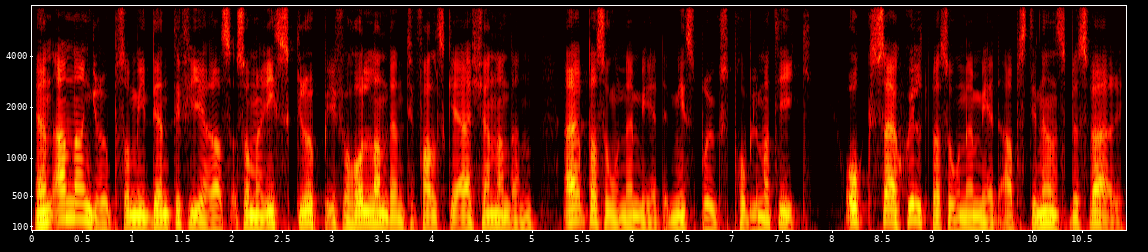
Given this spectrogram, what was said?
En annan grupp som identifieras som en riskgrupp i förhållanden till falska erkännanden är personer med missbruksproblematik och särskilt personer med abstinensbesvär.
